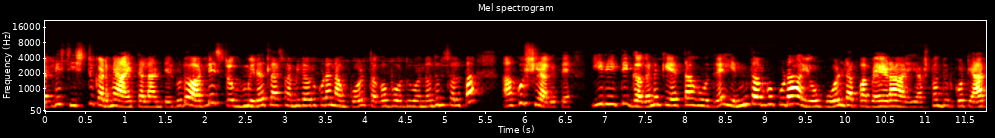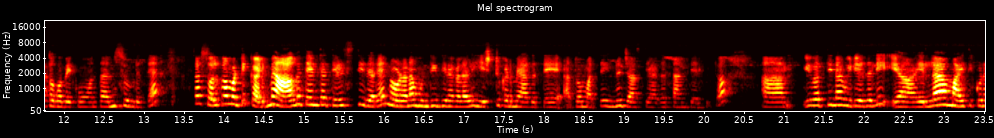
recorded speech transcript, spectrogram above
ಅಟ್ಲೀಸ್ಟ್ ಇಷ್ಟು ಕಡಿಮೆ ಆಯ್ತಲ್ಲ ಅಂತ ಹೇಳ್ಬಿಟ್ಟು ಅಟ್ಲೀಸ್ಟ್ ಮಿಡಲ್ ಕ್ಲಾಸ್ ಫ್ಯಾಮಿಲಿಯವರು ಕೂಡ ನಾವು ಗೋಲ್ಡ್ ತಗೋಬೋದು ಅನ್ನೋದನ್ನು ಸ್ವಲ್ಪ ಖುಷಿ ಆಗುತ್ತೆ. ಈ ರೀತಿ ಗಗನಕ್ಕೆ ಏರ್ತಾ ಹೋದರೆ ಎಂಥವ್ರಿಗೂ ಕೂಡ ಅಯ್ಯೋ ಗೋಲ್ಡ್ ಅಪ್ಪ ಬೇಡ ಅಷ್ಟೊಂದು ದುಡ್ಡು ಕೊಟ್ಟು ಯಾರು ತಗೋಬೇಕು ಅಂತ ಅನಿಸ್ಬಿಡುತ್ತೆ. ಸೊ ಸ್ವಲ್ಪ ಮಟ್ಟಿಗೆ ಕಡಿಮೆ ಆಗುತ್ತೆ ಅಂತ ತಿಳಿಸ್ತಿದ್ದಾರೆ. ನೋಡೋಣ ಮುಂದಿನ ದಿನಗಳಲ್ಲಿ ಎಷ್ಟು ಕಡಿಮೆ ಆಗುತ್ತೆ ಅಥವಾ ಮತ್ತೆ ಇನ್ನೂ ಜಾಸ್ತಿ ಆಗುತ್ತಾ ಅಂತ ಹೇಳ್ಬಿಟ್ಟು. ಇವತ್ತಿನ ವಿಡಿಯೋದಲ್ಲಿ ಎಲ್ಲ ಮಾಹಿತಿ ಕೂಡ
